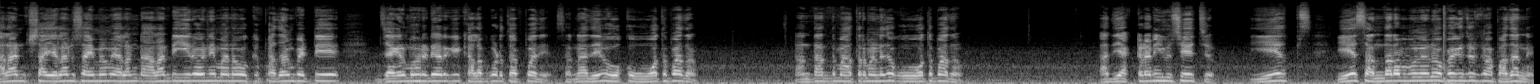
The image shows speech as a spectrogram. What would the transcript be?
అలాంటి ఎలాంటి సమయం ఎలాంటి అలాంటి హీరోని మనం ఒక పదం పెట్టి జగన్మోహన్ రెడ్డి గారికి కలపకూడదు అది. సరే అది ఒక ఊత పదం. అంత అంత మాత్రం అనేది ఒక ఊత పదం. అది ఎక్కడైనా యూజ్ చేయొచ్చు. ఏ ఏ సందర్భంలోనూ ఉపయోగించవచ్చు ఆ పదాన్ని.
